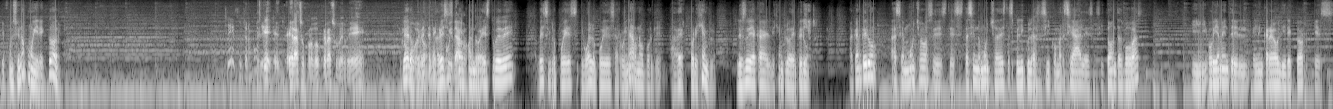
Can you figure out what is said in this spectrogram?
que funcionó como director. Sí, funcionó como Es que era su producto, era su bebé. Claro, pero a veces cuando es tu bebé, a veces lo puedes, igual lo puedes arruinar, ¿no? Porque, a ver, por ejemplo, les doy acá el ejemplo de Perú. Acá en Perú hace muchos, este, se está haciendo muchas de estas películas así comerciales, así tontas, bobas, y obviamente el, encargado, el director, es,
